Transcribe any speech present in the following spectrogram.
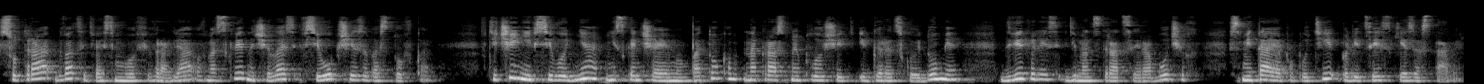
с утра 28 февраля в Москве началась всеобщая забастовка. В течение всего дня нескончаемым потоком на Красную площадь и городской думе двигались демонстрации рабочих, сметая по пути полицейские заставы.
